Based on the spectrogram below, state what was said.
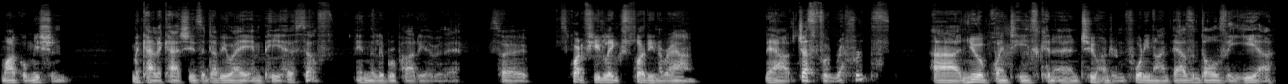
Michael Mischin. Michaela Cash is a WA MP herself in the Liberal Party over there. So there's quite a few links floating around. Now, just for reference, uh, new appointees can earn $249,000 a year,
